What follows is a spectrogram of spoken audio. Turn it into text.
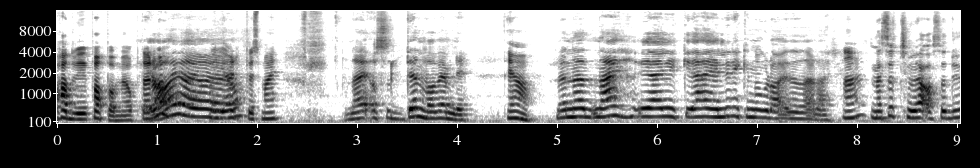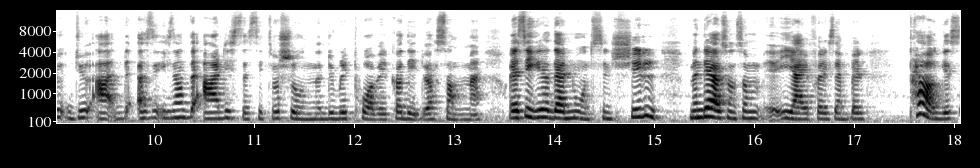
hadde vi pappa med opp der òg? ja, ja, ja, ja. Hjelpes meg. Nei, altså, den var vemmelig. Ja. Men eh, nei, jeg, liker, jeg er heller ikke noe glad i det der. der. Men så tror jeg også du, du er altså, ikke sant? Det er disse situasjonene du blir påvirka av de du er sammen med. Og jeg sier ikke at det er noens skyld, men det er jo sånn som jeg eksempel plages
